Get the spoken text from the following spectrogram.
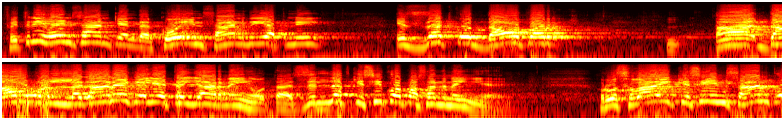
فطری ہے انسان کے اندر، کوئی انسان بھی اپنی عزت کو داؤ پر داؤ پر لگانے کے لیے تیار نہیں ہوتا ہے۔ ذلت کسی کو پسند نہیں ہے۔ رسوائی کسی انسان کو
